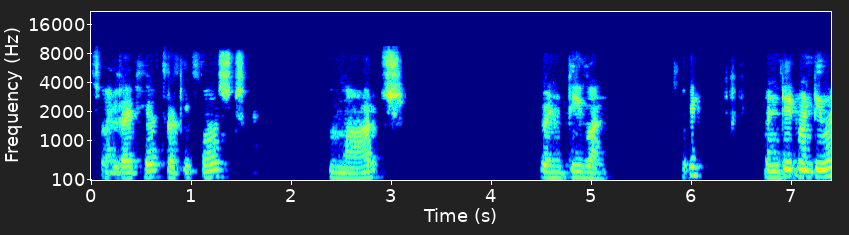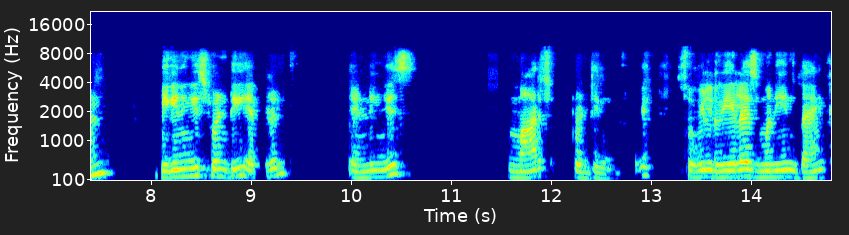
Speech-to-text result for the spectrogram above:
So I'll write here 31st March 21. Okay. 2021. Beginning is 20 April. Ending is March 21. Okay. So we'll realize money in bank.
